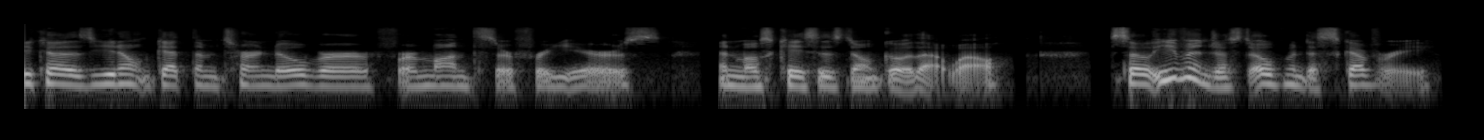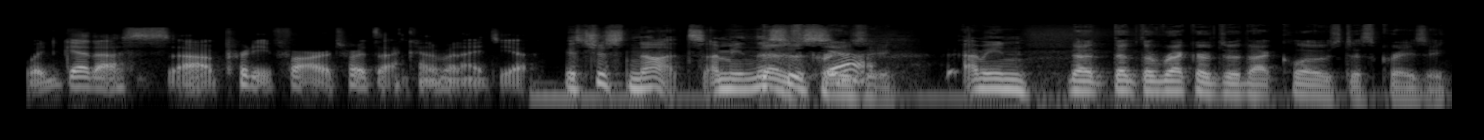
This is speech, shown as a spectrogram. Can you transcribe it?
because you don't get them turned over for months or for years, and most cases don't go that well. So even just open discovery would get us uh, pretty far towards that kind of an idea. It's just nuts. I mean, this is, is, crazy. Yeah. I mean, that that the records are that closed is crazy.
